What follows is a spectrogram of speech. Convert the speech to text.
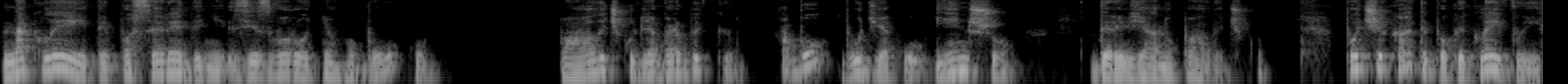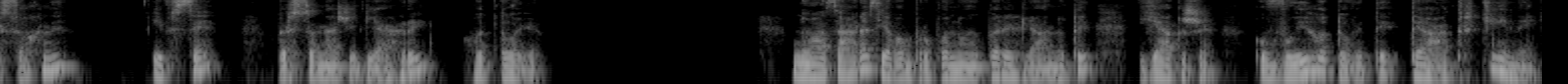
наклеїти посередині зі зворотнього боку паличку для барбекю або будь-яку іншу дерев'яну паличку. Почекати, поки клей висохне, і все, персонажі для гри готові. Ну а зараз я вам пропоную переглянути, як же виготовити театр тіней.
